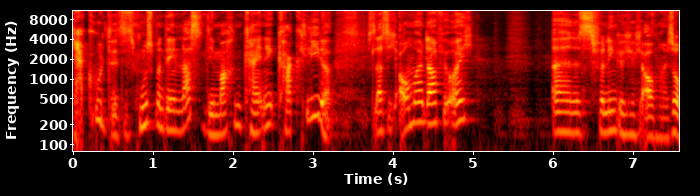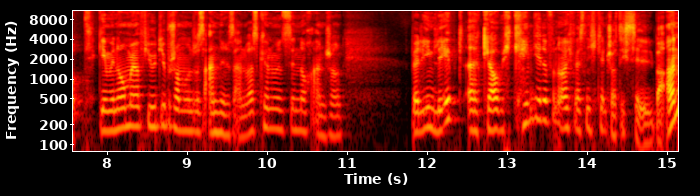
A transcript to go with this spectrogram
Ja gut, das muss man denen lassen. Die machen keine Kacklieder. Das lasse ich auch mal da für euch. Äh, das verlinke ich euch auch mal. So, gehen wir nochmal auf YouTube, schauen wir uns was anderes an. Was können wir uns denn noch anschauen? Berlin lebt, äh, glaube ich, kennt jeder von euch. Wer es nicht kennt, schaut sich selber an.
